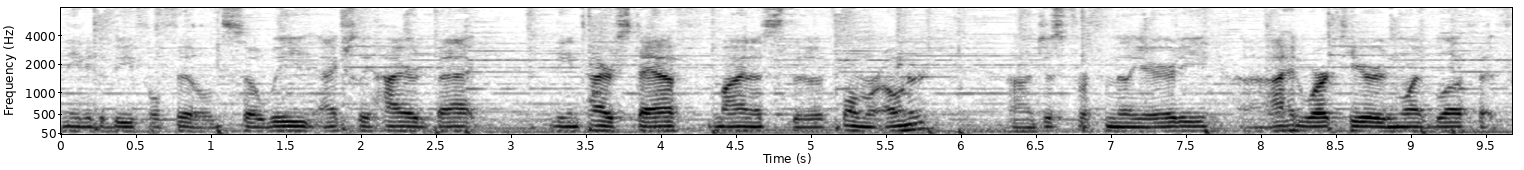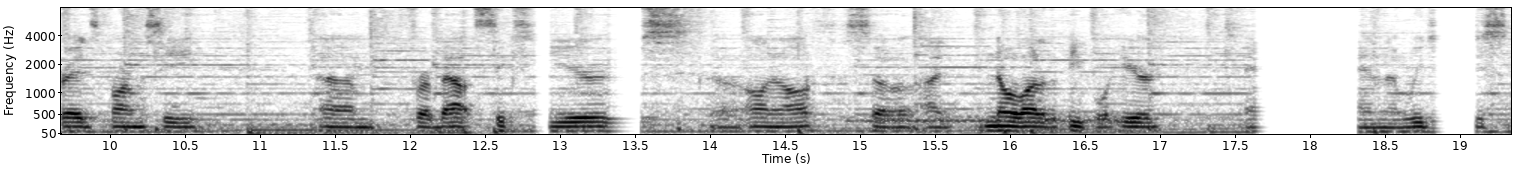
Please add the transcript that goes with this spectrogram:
needed to be fulfilled, so we actually hired back the entire staff minus the former owner, uh, just for familiarity. Uh, I had worked here in White Bluff at Fred's Pharmacy um, for about six years, uh, on and off, so I know a lot of the people here, and, and uh, we just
